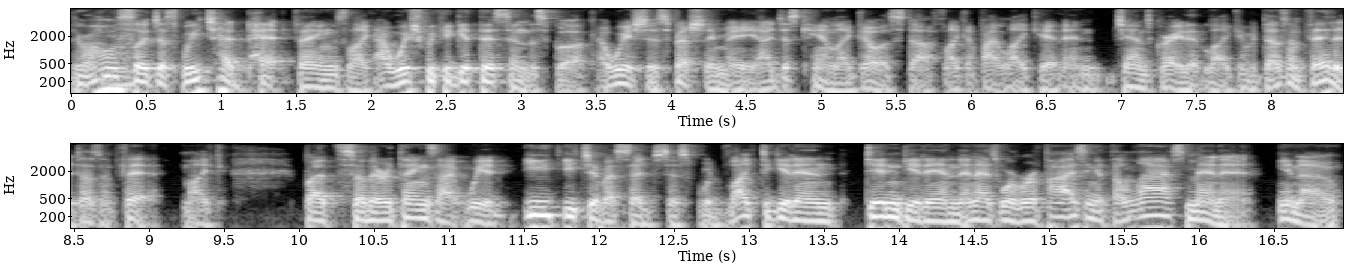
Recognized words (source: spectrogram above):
they're mm-hmm. also just we each had pet things like I wish we could get this in this book. I wish, especially me, I just can't let go of stuff. Like if I like it, and Jen's great at like if it doesn't fit, it doesn't fit. Like, but so there are things that we had each of us said just would like to get in, didn't get in, and as we're revising at the last minute, you know,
